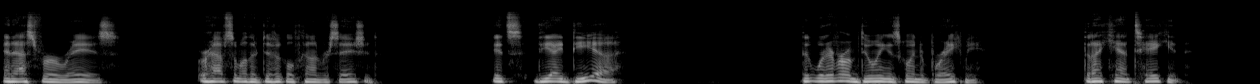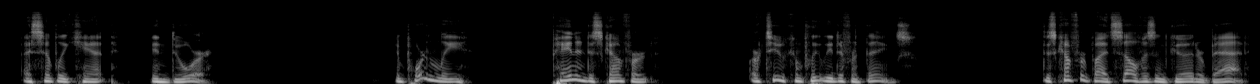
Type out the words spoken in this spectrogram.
and ask for a raise or have some other difficult conversation. It's the idea that whatever I'm doing is going to break me, that I can't take it. I simply can't endure. Importantly, pain and discomfort are two completely different things. Discomfort by itself isn't good or bad,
